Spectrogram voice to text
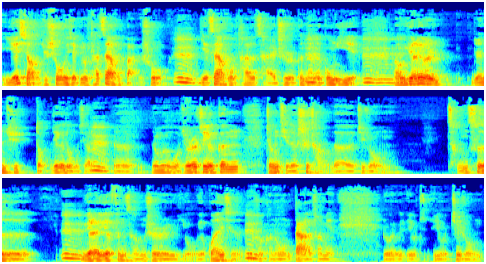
也想去收一些，比如他在乎版数，嗯，也在乎它的材质跟它的工艺，嗯嗯，然后越来越人去懂这个东西了，嗯。嗯，那么我觉得这个跟整体的市场的这种层次嗯越来越分层是有有关系的。比如说，可能我们大的上面有有有这种，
